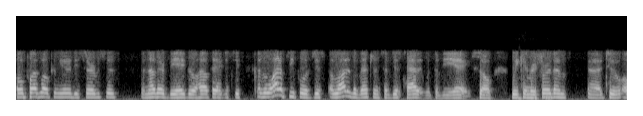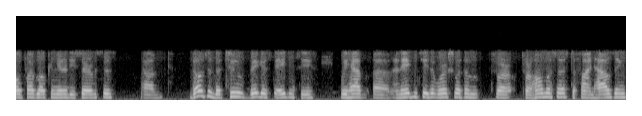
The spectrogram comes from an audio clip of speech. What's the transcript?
Old Pueblo Community Services, another behavioral health agency, because a lot of people have just, a lot of the veterans have just had it with the VA. So we can refer them uh, to Old Pueblo Community Services. Um, those are the two biggest agencies. We have uh, an agency that works with them for, for homelessness to find housing.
